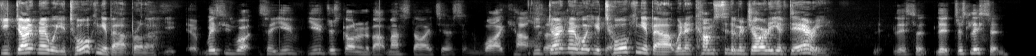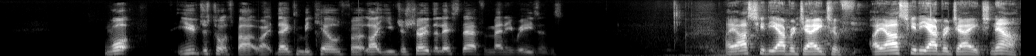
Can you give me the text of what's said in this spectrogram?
you don't know what you're talking about, brother. Uh, This is what. So you you've just gone on about mastitis and why cows. You don't know what you're talking about when it comes to the majority of dairy. Listen, li- just listen. What you've just talked about, right? They can be killed for like you've just showed the list there for many reasons. I asked you the average age of. I asked you the average age. Now,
